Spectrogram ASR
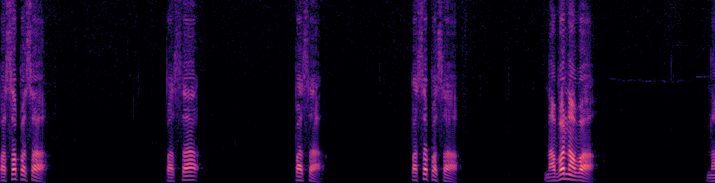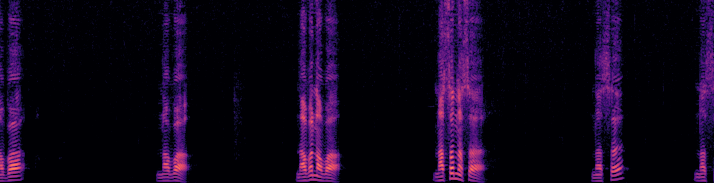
పసపస పస పస పసపస నవనవ నవ నవ నవనవ నసనస నస నస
